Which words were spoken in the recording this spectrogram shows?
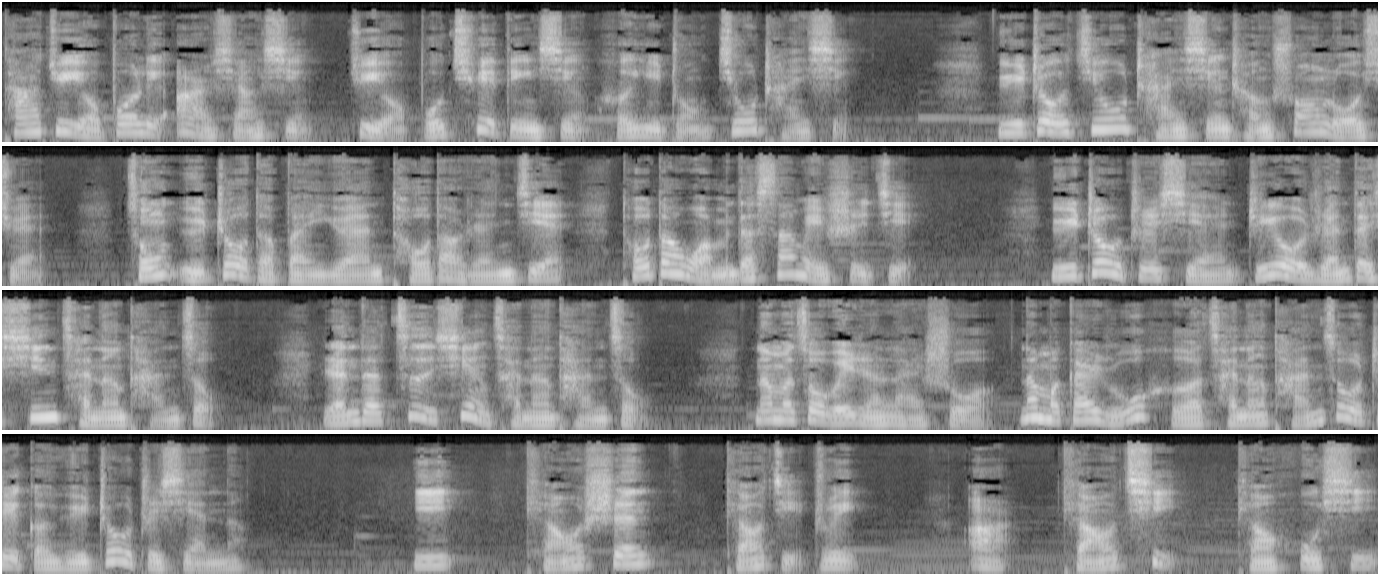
它具有波粒二象性，具有不确定性和一种纠缠性。宇宙纠缠形成双螺旋，从宇宙的本源投到人间，投到我们的三维世界。宇宙之弦只有人的心才能弹奏，人的自性才能弹奏。那么作为人来说，那么该如何才能弹奏这个宇宙之弦呢？一调身，调脊椎；二调气，调呼吸；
